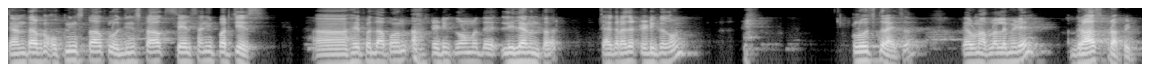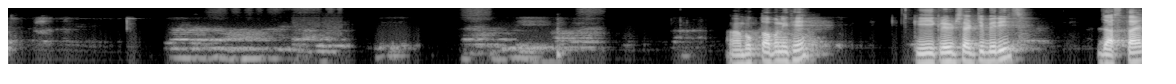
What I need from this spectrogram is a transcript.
त्यानंतर आपण opening stock closing stock sales आणि परचेस हे पद आपण ट्रेडिंग अकाउंटमध्ये लिहिल्यानंतर काय करायचं ट्रेडिंग अकाउंट क्लोज करायचं त्यावरून आपल्याला मिळेल ग्रास प्रॉफिट बघतो आपण इथे की क्रेडिट साईडची बेरीज जास्त आहे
